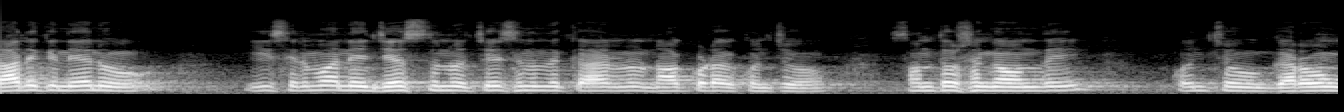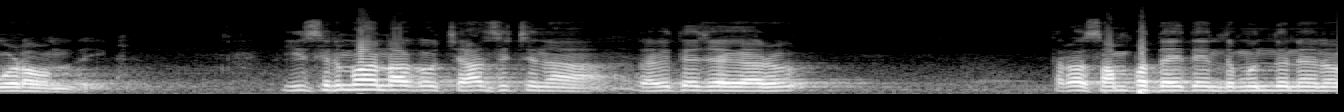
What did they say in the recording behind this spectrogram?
దానికి నేను ఈ సినిమా నేను చేస్తున్న చేసినందుకు కారణం నాకు కూడా కొంచెం సంతోషంగా ఉంది కొంచెం గర్వం కూడా ఉంది. ఈ సినిమా నాకు ఛాన్స్ ఇచ్చిన రవితేజ గారు తర్వాత సంపత్ అయితే ఇంతకుముందు నేను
